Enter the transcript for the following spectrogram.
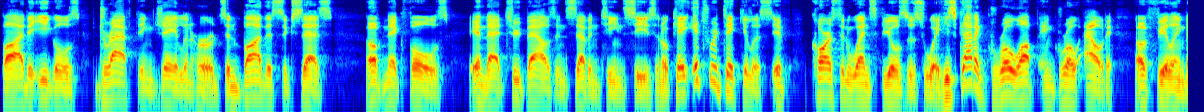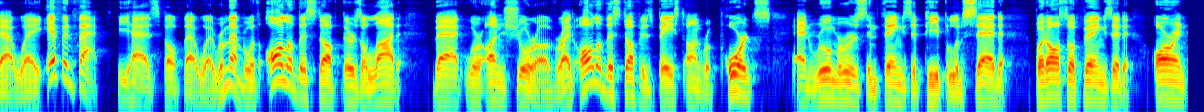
by the Eagles drafting Jalen Hurts and by the success of Nick Foles in that 2017 season, okay? It's ridiculous if Carson Wentz feels this way. He's got to grow up and grow out of feeling that way, if in fact he has felt that way. Remember, with all of this stuff, there's a lot that we're unsure of, right? All of this stuff is based on reports and rumors and things that people have said, but also things that aren't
